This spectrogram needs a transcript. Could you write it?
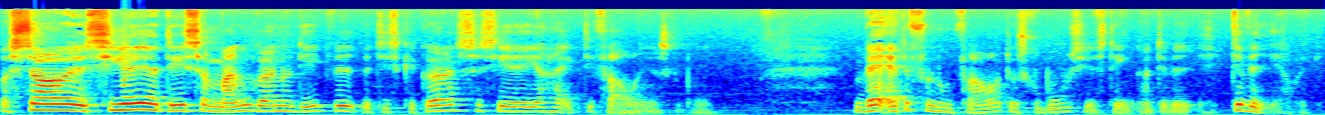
og så øh, siger jeg det, som mange gør, når de ikke ved, hvad de skal gøre, så siger jeg, at jeg har ikke de farver, jeg skal bruge. Hvad er det for nogle farver, du skal bruge, siger Sten, og det ved, det ved jeg jo ikke.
